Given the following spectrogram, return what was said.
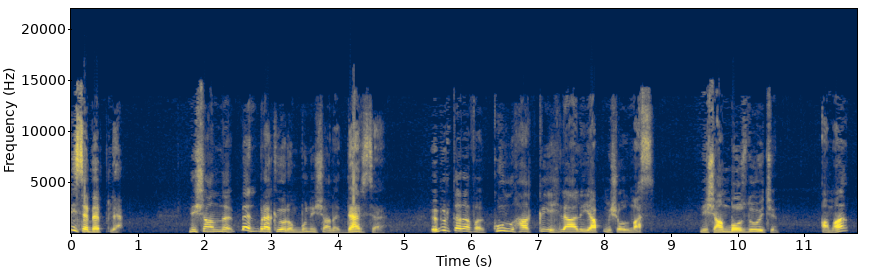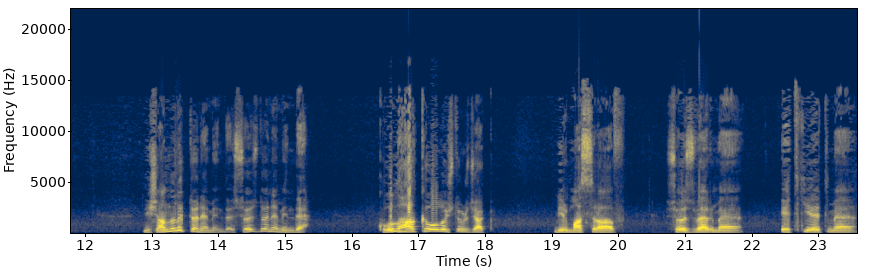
Bir sebeple nişanlı ben bırakıyorum bu nişanı derse öbür tarafa kul hakkı ihlali yapmış olmaz. Nişan bozduğu için. Ama nişanlılık döneminde, söz döneminde kul hakkı oluşturacak bir masraf, söz verme, etki etme,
